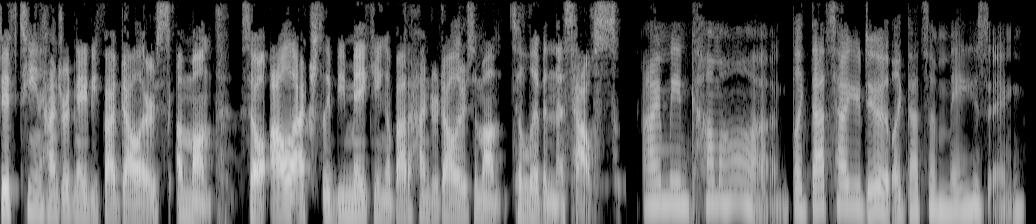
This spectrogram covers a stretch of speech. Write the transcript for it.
$1,585 a month. So I'll actually be making about $100 a month to live in this house. I mean, come on. Like, that's how you do it. Like, that's amazing.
